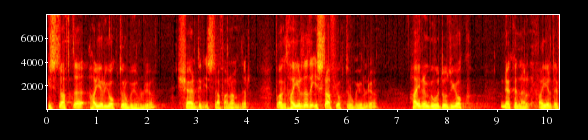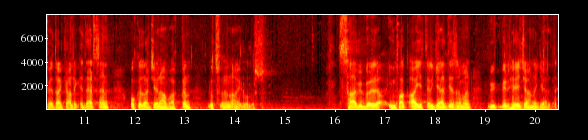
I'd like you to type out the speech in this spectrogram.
İsrafta hayır yoktur buyuruluyor. Şerdir, israf haramdır. Fakat hayırda da israf yoktur buyuruluyor. Hayrın bir hududu yok. Ne kadar hayırda fedakarlık edersen o kadar Cenab-ı Hakk'ın lütfuna nail olursun. Sahibi böyle infak ayetleri geldiği zaman büyük bir heyecana geldi.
